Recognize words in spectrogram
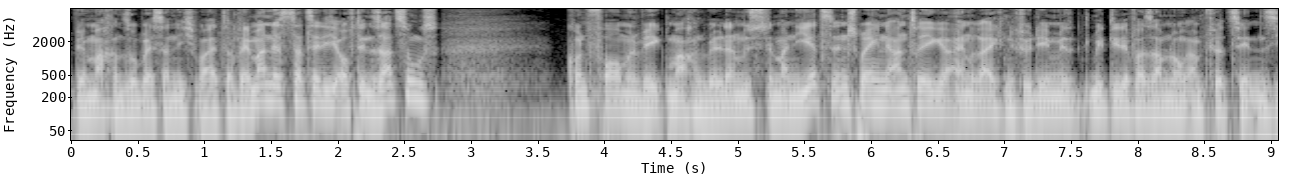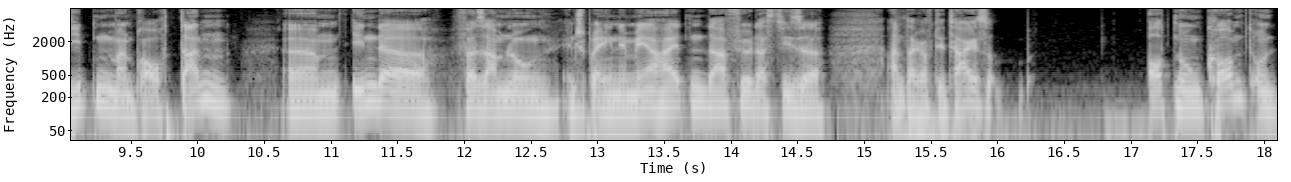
wir machen so besser nicht weiter. Wenn man das tatsächlich auf den Satzungs konformen Weg machen will, dann müsste man jetzt entsprechende Anträge einreichen für die Mitgliederversammlung am 14.07. Man braucht dann ähm, in der Versammlung entsprechende Mehrheiten dafür, dass dieser Antrag auf die Tagesordnung kommt und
